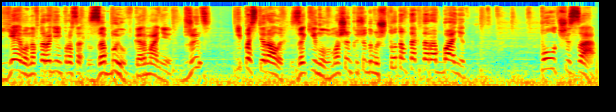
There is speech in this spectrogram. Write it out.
я его на второй день просто забыл в кармане джинс и постирал их, закинул в машинку, еще думаю, что там так тарабанит. Полчаса,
